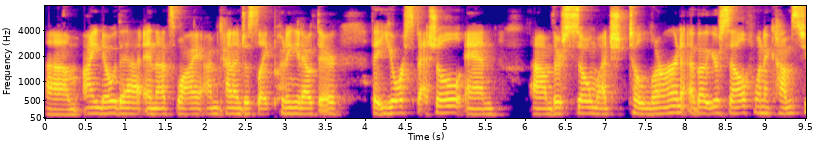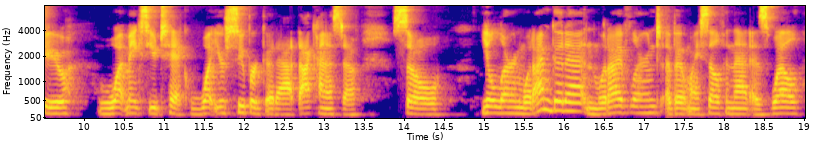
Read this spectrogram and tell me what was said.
Um, I know that, and that's why I'm kind of just like putting it out there that you're special and um, there's so much to learn about yourself when it comes to what makes you tick, what you're super good at, that kind of stuff. So you'll learn what I'm good at and what I've learned about myself in that as well.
